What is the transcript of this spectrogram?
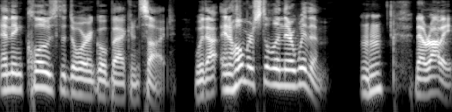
and then close the door and go back inside without and Homer's still in there with him. hmm Now, Robbie,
